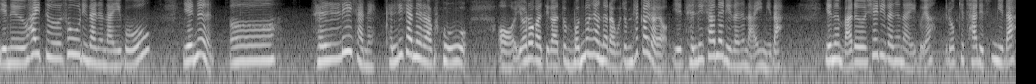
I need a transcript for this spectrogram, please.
얘는 화이트 소울이라는 아이고 얘는 어, 젤리 샤넬, 젤리 샤넬하고 어, 여러 가지가 좀 먼노 샤넬하고 좀 헷갈려요. 얘 젤리 샤넬이라는 아이입니다. 얘는 마르 쉘이라는 아이고요. 이렇게 잘 있습니다.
